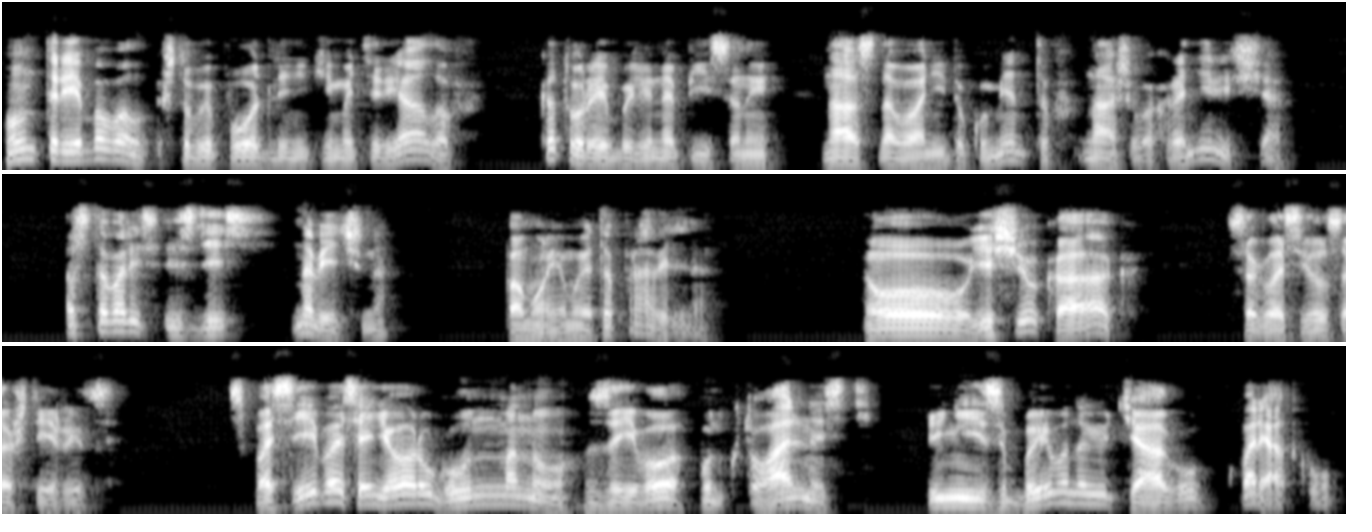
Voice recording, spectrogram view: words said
Он требовал, чтобы подлинники материалов, которые были написаны на основании документов нашего хранилища, оставались здесь навечно. По-моему, это правильно. — О, еще как! — согласился Штирлиц. — Спасибо сеньору Гунману за его пунктуальность и неизбывную тягу к порядку.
